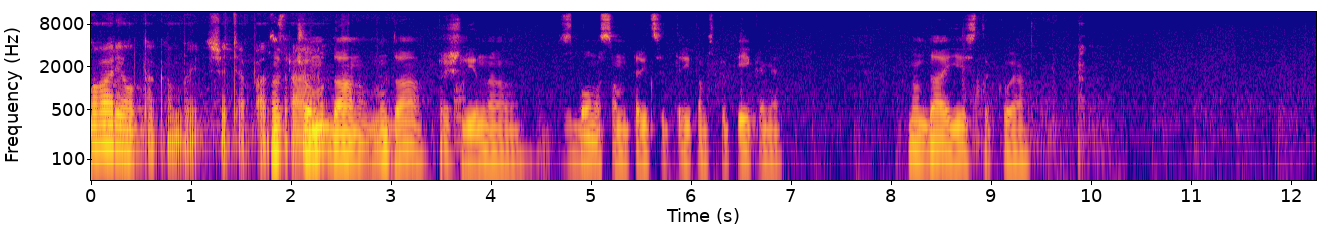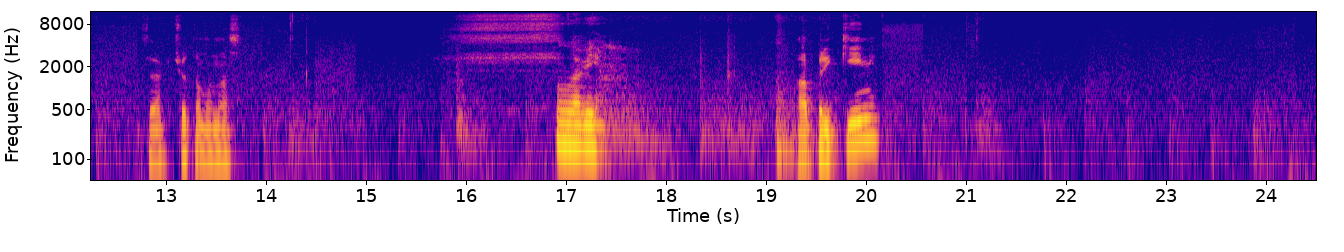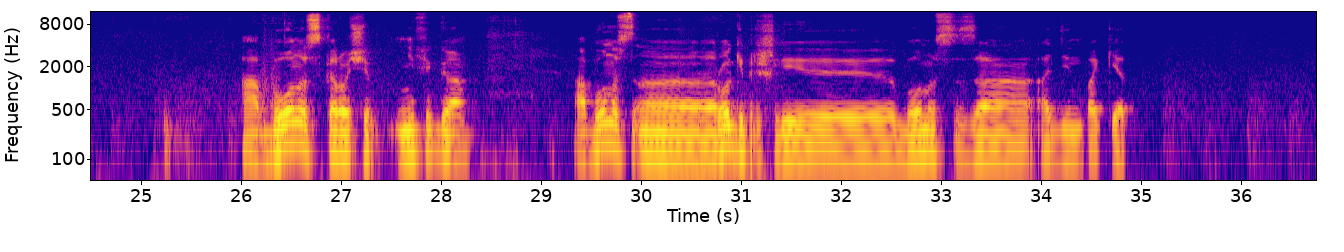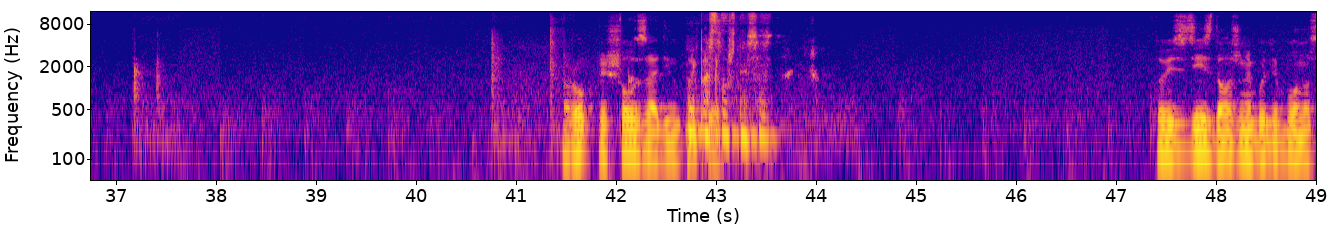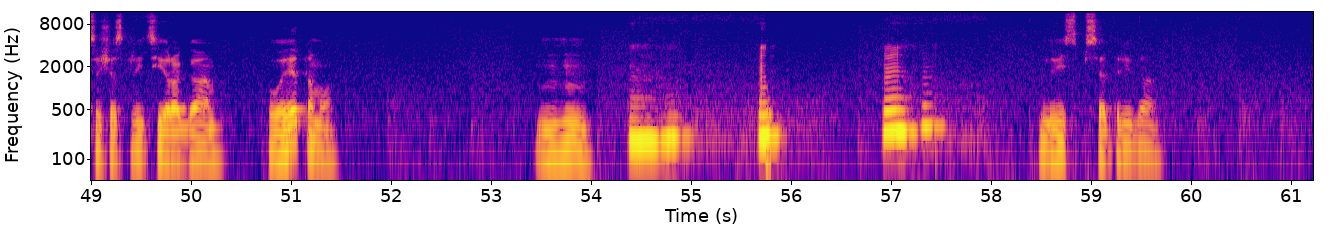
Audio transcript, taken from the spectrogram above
Говорил так и быть, что тебя Ну поздравляю. что, ну да, ну, ну да, пришли на с бонусом 33 там с копейками. Ну да, есть такое. Так, что там у нас? Лови. А прикинь, а бонус, короче, нифига. А бонус, э, роги пришли э, бонус за один пакет. Рог пришел за один пакет. Непослушное создание. То есть здесь должны были бонусы сейчас прийти рога по этому. Угу. Мгм. 253, да.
